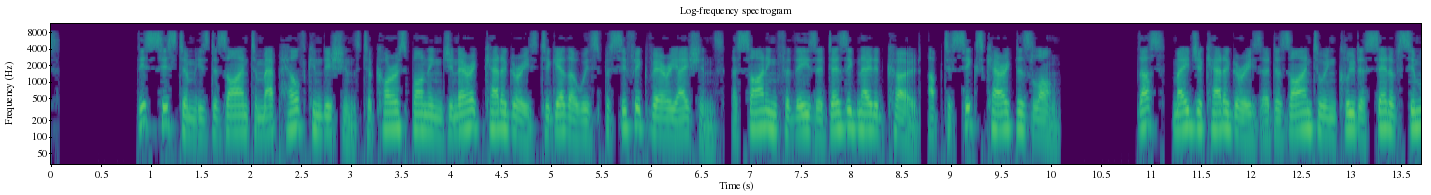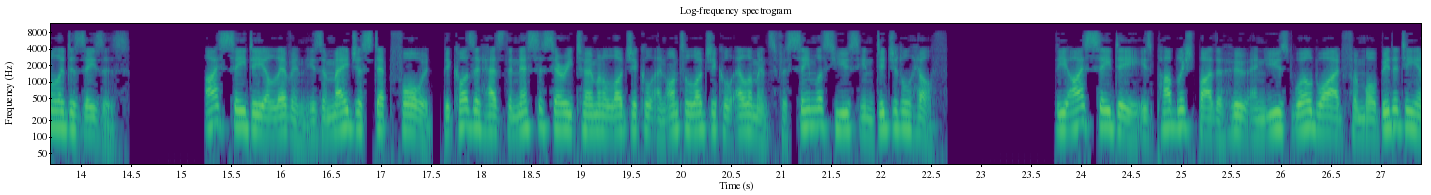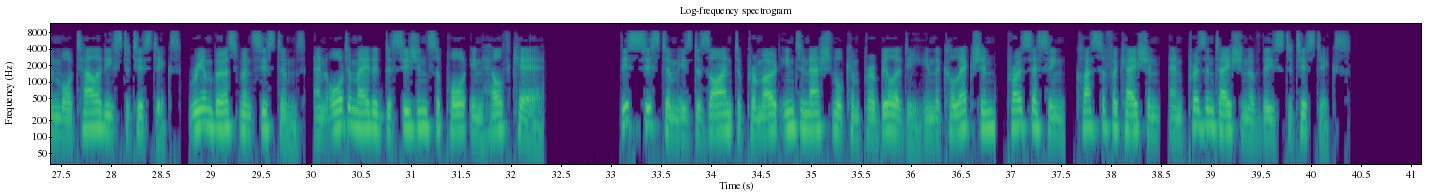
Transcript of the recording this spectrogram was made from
This system is designed to map health conditions to corresponding generic categories together with specific variations, assigning for these a designated code, up to six characters long. Thus, major categories are designed to include a set of similar diseases. ICD-11 is a major step forward, because it has the necessary terminological and ontological elements for seamless use in digital health. The ICD is published by the WHO and used worldwide for morbidity and mortality statistics, reimbursement systems, and automated decision support in health care. This system is designed to promote international comparability in the collection, processing, classification, and presentation of these statistics.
